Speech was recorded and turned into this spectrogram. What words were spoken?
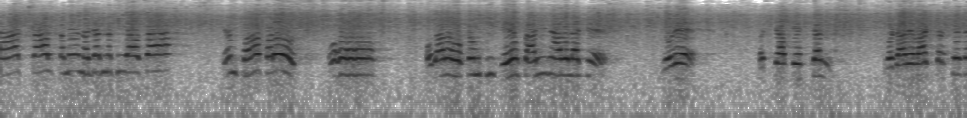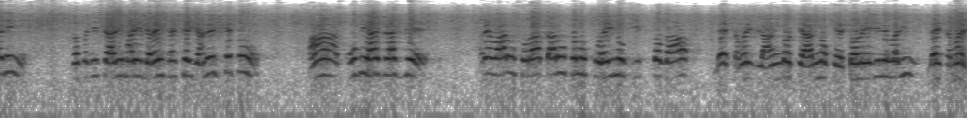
આજકાલ તમે નજર નથી આવતા. એમ ફરો ફરો ઓહો ખોદાના હુકમથી ઘેર સારીને આવેલા છે. જોડે બચ્ચા પેસ્ટન વધારે વાત કરશે કે નહીં? તો પછી તારી મારી લડાઈ થશે જાણીશ કે તું. હા, ખૂબ યાદ રાખજે. અરે, વારું સોરાબ તારું પેલું પુરઈનું ગીત તો ગાવ લે, સમજ, લાંડો ચારનો કહેતો નહીં ને વળી? લે, સમજ.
